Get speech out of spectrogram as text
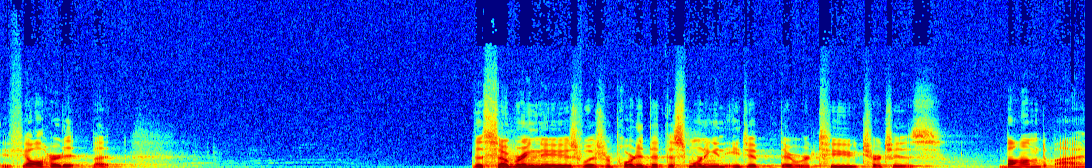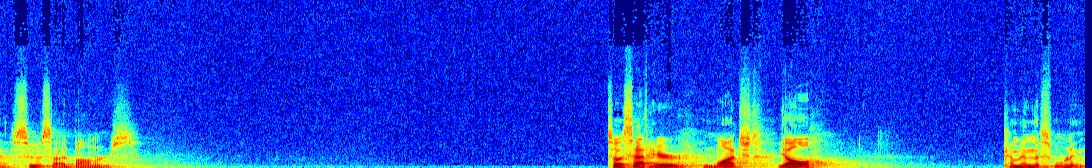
if y'all heard it, but the sobering news was reported that this morning in Egypt there were two churches bombed by suicide bombers. So I sat here and watched y'all come in this morning,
